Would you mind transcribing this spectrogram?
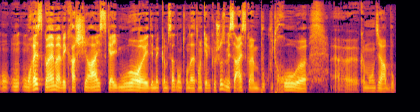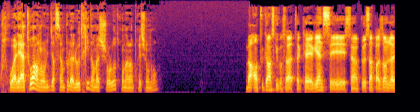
on, on, on reste quand même avec Rashid Rice, Sky Moore et des mecs comme ça dont on attend quelque chose, mais ça reste quand même beaucoup trop, euh, comment dire, beaucoup trop aléatoire. J'ai envie de dire, c'est un peu la loterie d'un match sur l'autre. On a l'impression, non? Bah, en tout cas, en ce qui concerne l'attaque aérienne, c'est, c'est un peu ça. Par exemple, là,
